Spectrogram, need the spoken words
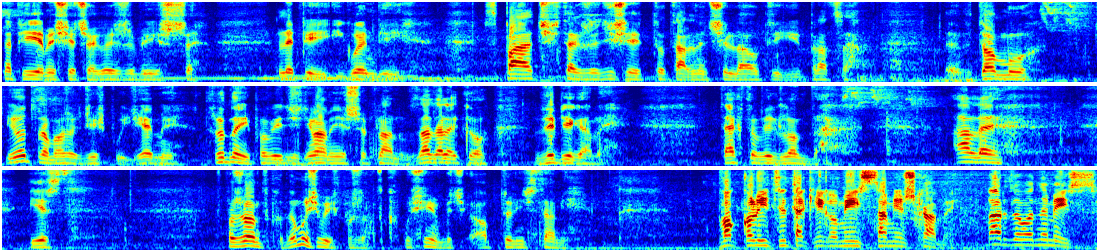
napijemy się czegoś, żeby jeszcze lepiej i głębiej spać. Także dzisiaj totalny chillout i praca w domu. Jutro może gdzieś pójdziemy. Trudno mi powiedzieć, nie mamy jeszcze planów. Za daleko wybiegamy. Tak to wygląda. Ale jest w porządku. No musi być w porządku. Musimy być optymistami. W okolicy takiego miejsca mieszkamy. Bardzo ładne miejsce.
